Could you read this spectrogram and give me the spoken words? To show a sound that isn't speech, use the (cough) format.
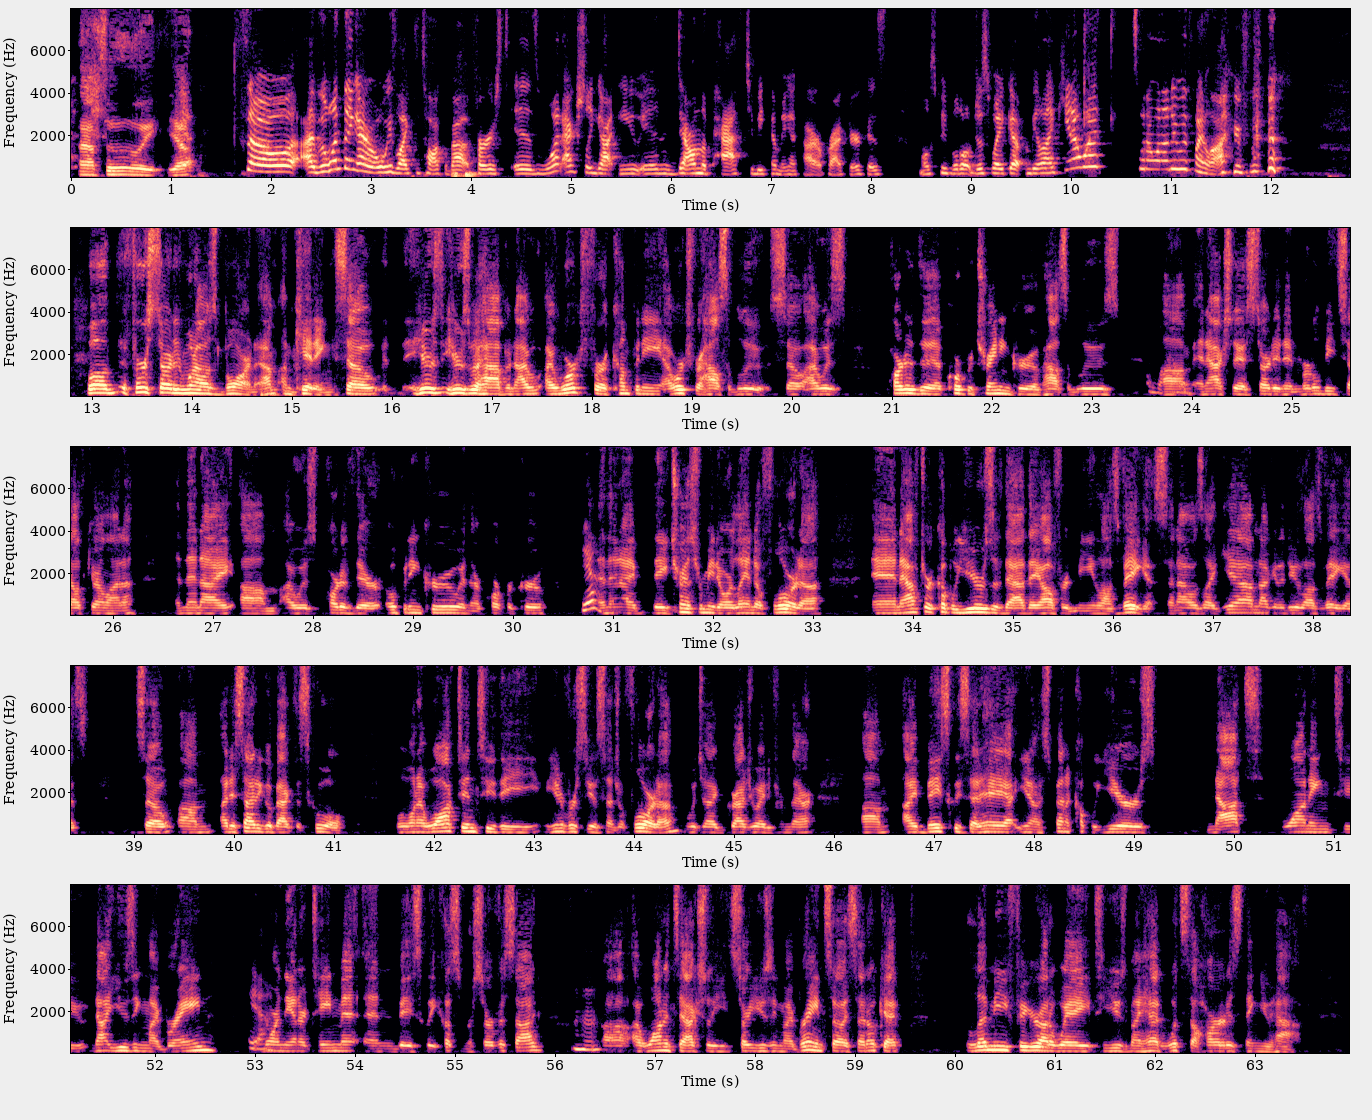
But absolutely, yep. So I, the one thing I always like to talk about first is what actually got you in down the path to becoming a chiropractor, because most people don't just wake up and be like, you know what, that's what I want to do with my life. (laughs) well, it first started when I was born. I'm, I'm kidding. So here's here's what happened. I I worked for a company. I worked for House of Blues. So I was part of the corporate training crew of House of Blues Wow. Um, and actually, I started in Myrtle Beach, South Carolina, and then I um, I was part of their opening crew and their corporate crew. Yeah. And then I they transferred me to Orlando, Florida. And after a couple years of that, they offered me Las Vegas, and I was like, "Yeah, I'm not going to do Las Vegas." So um, I decided to go back to school. Well, when I walked into the University of Central Florida, which I graduated from there, um, I basically said, "Hey, you know, I spent a couple years not wanting to, not using my brain yeah. more in the entertainment and basically customer service side. Mm-hmm. Uh, I wanted to actually start using my brain. So I said, okay, let me figure out a way to use my head. What's the hardest thing you have?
